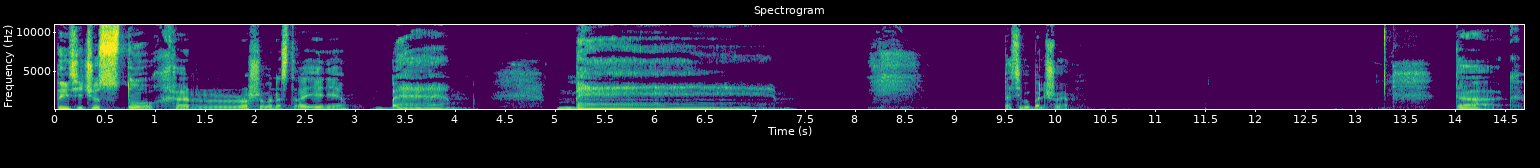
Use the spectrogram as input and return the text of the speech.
1100 хорошего настроения. Бэм. Бэм. Спасибо большое. Так.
